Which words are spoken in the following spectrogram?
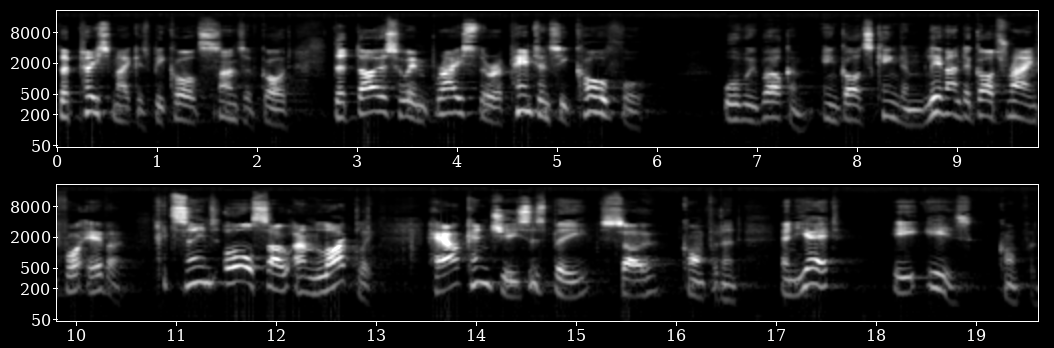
that peacemakers be called sons of God, that those who embrace the repentance he called for will be welcome in God's kingdom, live under God's reign forever? It seems all so unlikely how can Jesus be so confident? And yet, he is confident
